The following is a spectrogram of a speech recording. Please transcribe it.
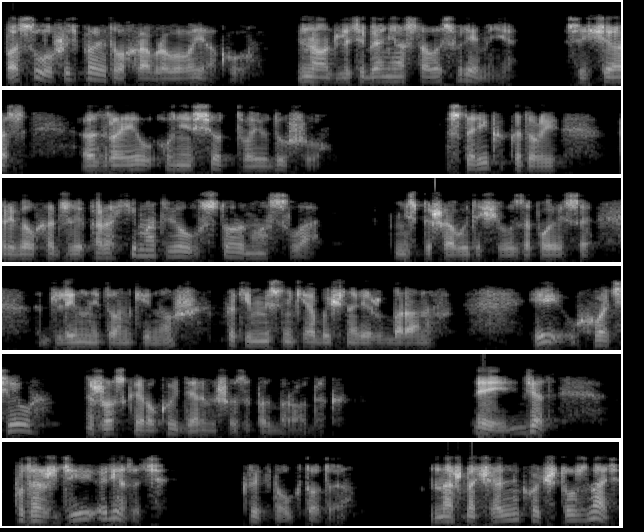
послушать про этого храброго вояку, но для тебя не осталось времени. Сейчас Азраил унесет твою душу». Старик, который привел Хаджи Рахим, отвел в сторону осла. Не спеша вытащил из-за пояса длинный тонкий нож, каким мясники обычно режут баранов, и ухватил жесткой рукой Дервиша за подбородок. «Эй, дед, подожди резать!» — крикнул кто-то. «Наш начальник хочет узнать,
